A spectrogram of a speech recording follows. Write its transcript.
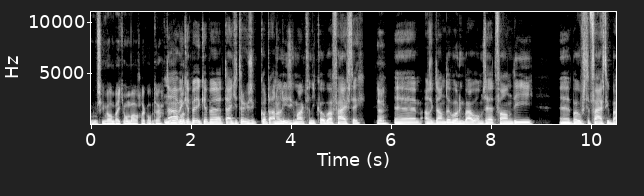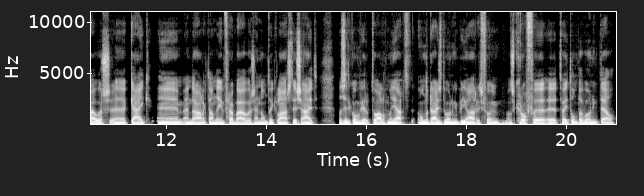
misschien wel een beetje onmogelijk opdracht Nou, ik heb, ik heb een tijdje terug eens een korte analyse gemaakt van die COBA 50. Ja. Ehm, als ik dan de woningbouwomzet van die uh, bovenste 50 bouwers uh, kijk, um, en daar haal ik dan de infrabouwers en de ontwikkelaars tussenuit, dan zit ik ongeveer op 12 miljard. 100.000 woningen per jaar is voor, als ik grof uh, 2 ton per woning tel,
